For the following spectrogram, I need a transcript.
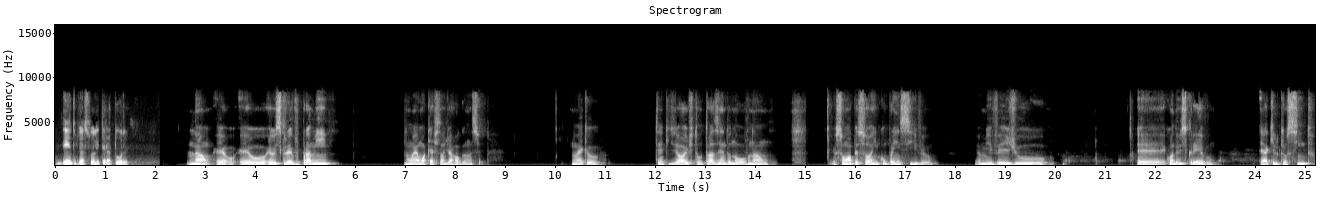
dentro da sua literatura? Não, eu, eu, eu escrevo para mim. Não é uma questão de arrogância. Não é que eu tenha que dizer, ó, oh, estou trazendo novo, não. Eu sou uma pessoa incompreensível. Eu me vejo. É, quando eu escrevo, é aquilo que eu sinto.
